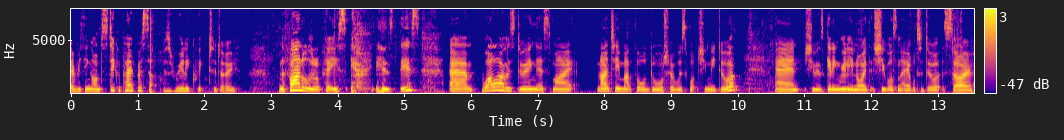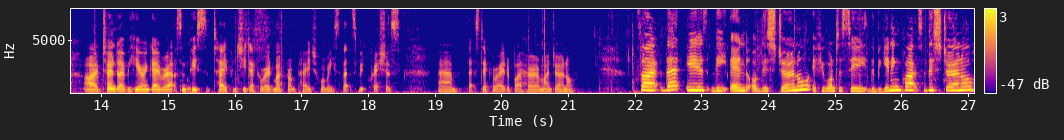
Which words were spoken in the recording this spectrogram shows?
everything on sticker paper, so it was really quick to do. And the final little piece is this. Um, while I was doing this, my 19 month old daughter was watching me do it and she was getting really annoyed that she wasn't able to do it. So I turned over here and gave her out some pieces of tape and she decorated my front page for me. So that's a bit precious. Um, that's decorated by her in my journal. So that is the end of this journal. If you want to see the beginning parts of this journal,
